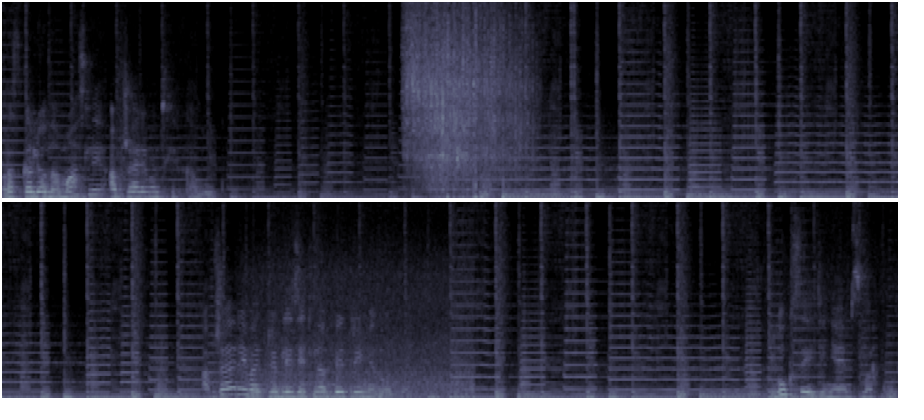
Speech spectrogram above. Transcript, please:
В раскаленном масле обжариваем слегка лук. Обжаривать приблизительно 2-3 минуты. Лук соединяем с морковью.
